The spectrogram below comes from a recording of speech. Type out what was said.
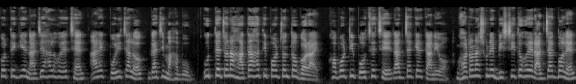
করতে গিয়ে নাজেহাল হয়েছেন আরেক পরিচালক গাজী মাহবুব। উত্তেজনা হাতাহাতি পর্যন্ত গড়ায়। খবরটি পৌঁছেছে রাজ্জাকের কানেও। ঘটনা শুনে বিস্মিত হয়ে রাজ্জাক বলেন,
